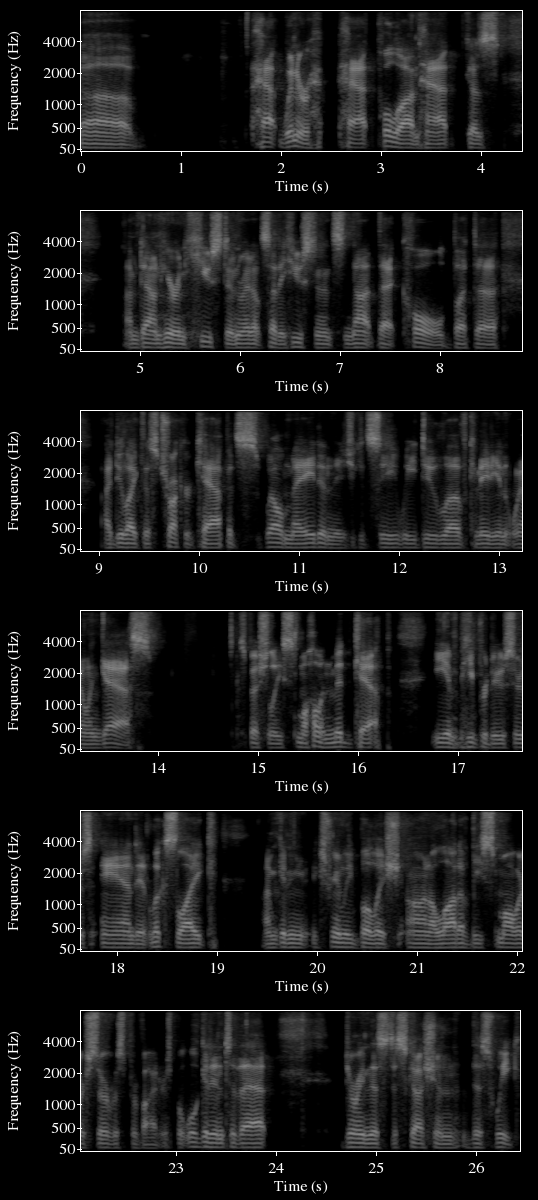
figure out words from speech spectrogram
uh, hat, winter hat, pull on hat, because I'm down here in Houston, right outside of Houston. It's not that cold, but uh, I do like this trucker cap. It's well made. And as you can see, we do love Canadian oil and gas, especially small and mid cap E&P producers. And it looks like I'm getting extremely bullish on a lot of these smaller service providers, but we'll get into that during this discussion this week.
